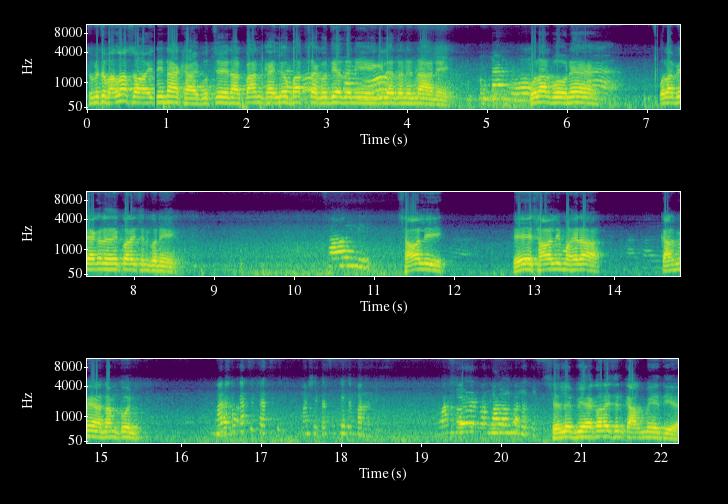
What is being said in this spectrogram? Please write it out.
তুমি তো ভালো আছো এটি না খাই বুঝছেন, আর পান খাইলেও বাচ্চা গদিয়া জানি এগুলা জানি না নে। পোলার বউ নে। পোলা বিয়া করে করাইছেন কোনে? শাওয়ালি এ শাওয়ালি মহেরা। কার মেয়া, নাম কোন? ছেলে বিয়া করাইছেন কার মেয়ে দিয়ে?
